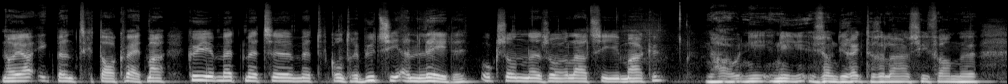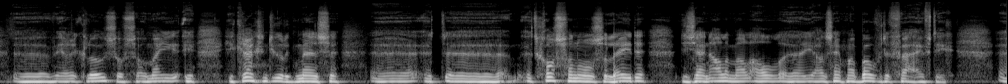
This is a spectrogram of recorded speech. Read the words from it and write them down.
nou ja, ik ben het getal kwijt. Maar kun je met, met, met contributie en leden ook zo'n zo'n relatie maken? Nou, niet, niet zo'n directe relatie van eh, eh, werkloos of zo. Maar je, je, krijgt natuurlijk mensen, eh, het, het gros van onze leden, die zijn allemaal al, ja, zeg maar boven de 50. Eh,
